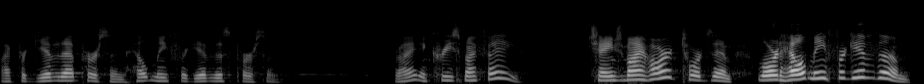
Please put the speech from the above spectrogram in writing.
I forgive that person. Help me forgive this person. Right? Increase my faith. Change my heart towards them. Lord, help me forgive them.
